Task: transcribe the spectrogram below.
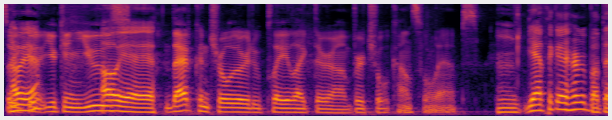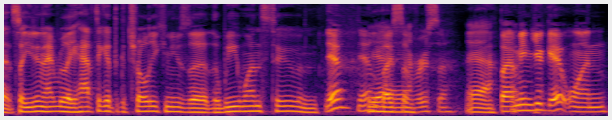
So Oh, you, yeah? can, you can use Oh, yeah, yeah. that controller to play like their uh, virtual console apps. Yeah, I think I heard about that. So you didn't really have to get the controller. You can use the, the Wii ones too. And Yeah, yeah, Yeah, vice versa. yeah, But I mean, you get one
